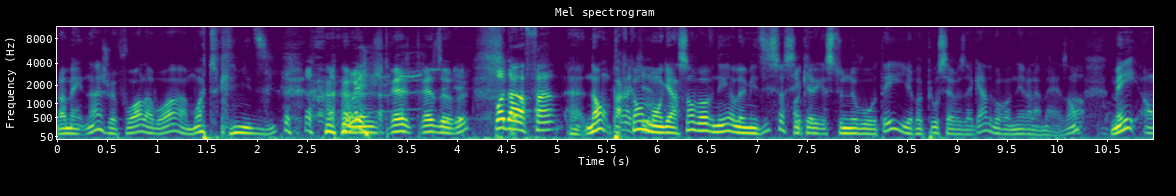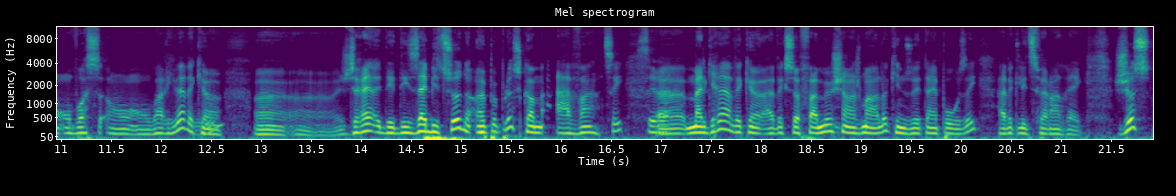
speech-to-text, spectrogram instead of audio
Là, maintenant, je vais pouvoir l'avoir à moi tous les midis. je suis très, très heureux. Pas d'enfants. Euh, non, par Tranquille. contre, mon garçon va venir le midi. Ça, c'est une nouveauté. Il ira plus au service de garde, il va revenir à la maison. Ah, Mais on, va, on, on va arriver avec un, un- un- je dirais, des, des habitudes un peu plus comme avant, tu sais. C'est vrai. Euh, malgré avec, avec ce fameux changement-là qui nous est imposé avec les différentes règles. Juste,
